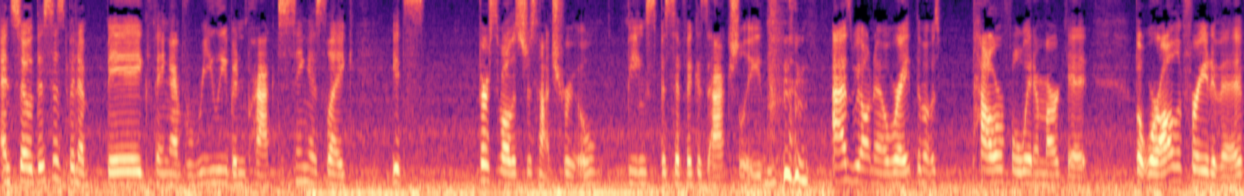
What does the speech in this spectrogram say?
And so this has been a big thing I've really been practicing is like it's first of all, that's just not true. Being specific is actually, as we all know, right, the most powerful way to market, but we're all afraid of it.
